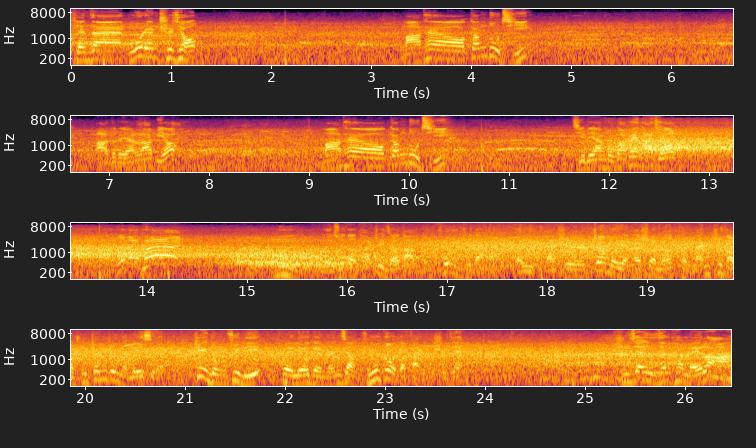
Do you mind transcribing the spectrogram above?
现在无人持球，马泰奥·冈杜奇、阿德里安·拉比奥、马泰奥·冈杜奇、基里安·姆巴佩拿球，姆巴佩，嗯，我觉得他这脚打门控制的还可以，但是这么远的射门很难制造出真正的威胁，这种距离会留给门将足够的反应时间。时间已经快没了啊，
